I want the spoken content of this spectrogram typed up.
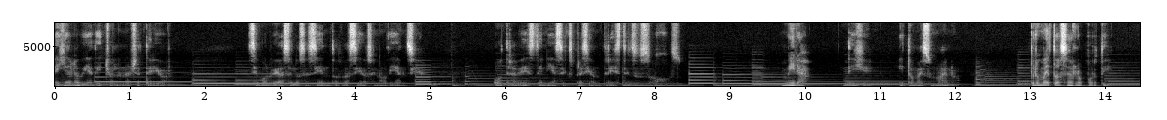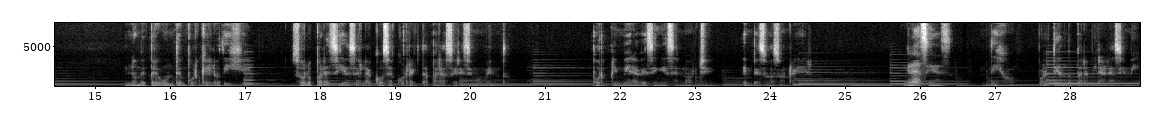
Ella lo había dicho la noche anterior se volvió hacia los asientos vacíos en audiencia. Otra vez tenía esa expresión triste en sus ojos. Mira, dije, y tomé su mano. Prometo hacerlo por ti. No me pregunten por qué lo dije, solo parecía ser la cosa correcta para hacer ese momento. Por primera vez en esa noche, empezó a sonreír. Gracias, dijo, volteando para mirar hacia mí.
